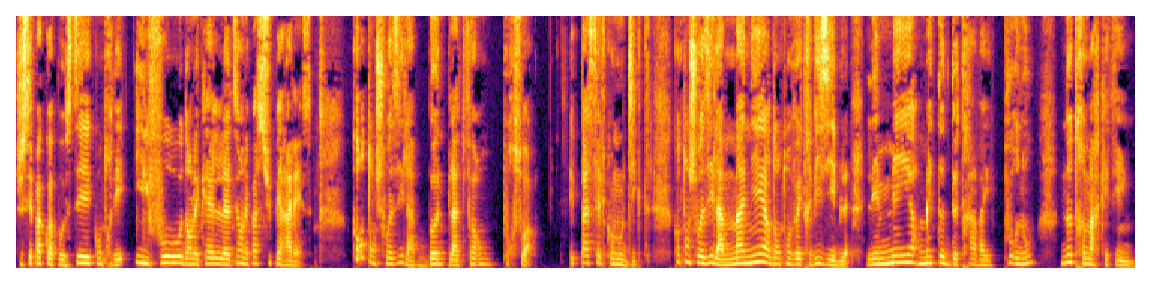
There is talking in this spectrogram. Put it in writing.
je sais pas quoi poster, contre les il faut dans lesquels on n'est pas super à l'aise. Quand on choisit la bonne plateforme pour soi, et pas celle qu'on nous dicte. Quand on choisit la manière dont on veut être visible, les meilleures méthodes de travail pour nous, notre marketing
